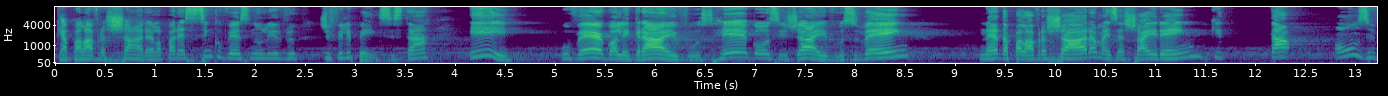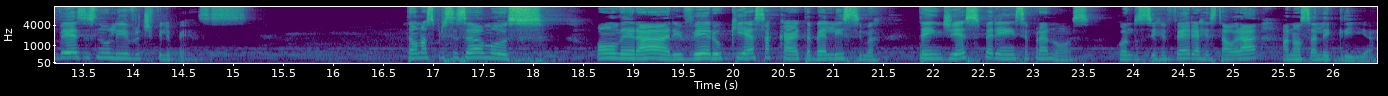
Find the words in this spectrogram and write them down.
que é a palavra chara, ela aparece cinco vezes no livro de Filipenses, tá? E o verbo alegrai-vos, regozijai-vos, vem né, da palavra chara, mas é shairem, que está 11 vezes no livro de Filipenses. Então nós precisamos ponderar e ver o que essa carta belíssima tem de experiência para nós, quando se refere a restaurar a nossa alegria.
